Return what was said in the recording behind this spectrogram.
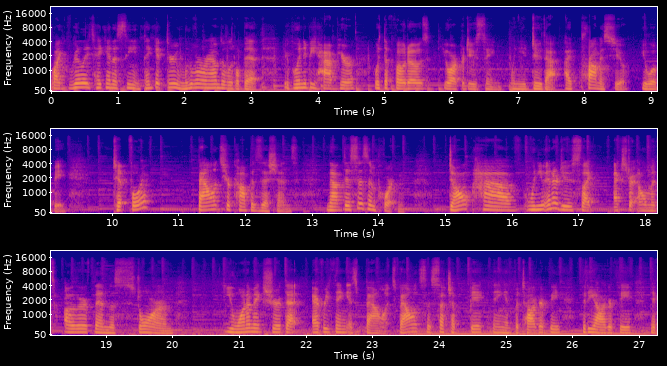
like really take in a scene, think it through, move around a little bit. You're going to be happier with the photos you are producing when you do that. I promise you, you will be. Tip four, balance your compositions. Now this is important. Don't have, when you introduce like extra elements other than the storm, you want to make sure that everything is balanced. Balance is such a big thing in photography videography. If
